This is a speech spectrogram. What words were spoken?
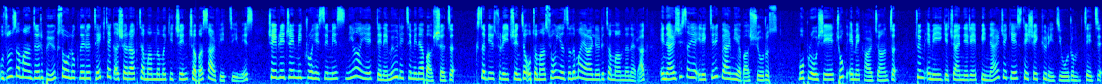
uzun zamandır büyük zorlukları tek tek aşarak tamamlamak için çaba sarf ettiğimiz, çevrece mikrohesimiz nihayet deneme üretimine başladı. Kısa bir süre içinde otomasyon yazılım ayarları tamamlanarak Enerjisa'ya elektrik vermeye başlıyoruz. Bu projeye çok emek harcandı. Tüm emeği geçenlere binlerce kez teşekkür ediyorum dedi.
